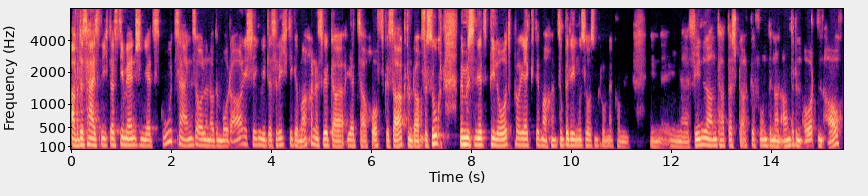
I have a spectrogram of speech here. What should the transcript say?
Aber das heißt nicht, dass die Menschen jetzt gut sein sollen oder moralisch irgendwie das Richtige machen. Es wird da jetzt auch oft gesagt und auch versucht, wir müssen jetzt Pilotprojekte machen zum bedingungslosen Grundeinkommen. In, in äh, Finnland hat das stattgefunden, an anderen Orten auch,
